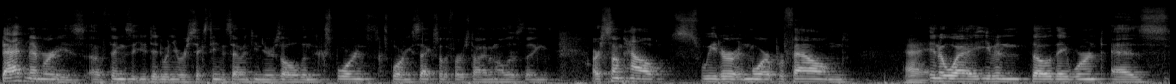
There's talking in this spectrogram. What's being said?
bad memories of things that you did when you were 16, 17 years old, and exploring exploring sex for the first time, and all those things, are somehow sweeter and more profound all right in a way, even though they weren't as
